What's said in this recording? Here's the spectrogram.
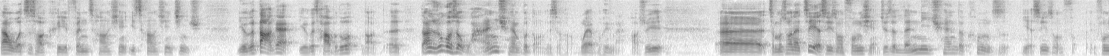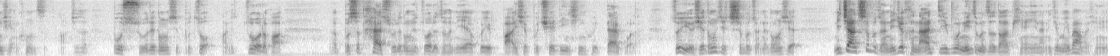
但我至少可以分仓先一仓先进去，有个大概，有个差不多啊，呃，但是如果是完全不懂的时候，我也不会买啊，所以，呃，怎么说呢？这也是一种风险，就是能力圈的控制也是一种风风险控制啊，就是不熟的东西不做啊，你做的话。呃，不是太熟的东西做的时候，你也会把一些不确定性会带过来，所以有些东西吃不准的东西，你既然吃不准，你就很难低估。你怎么知道便宜呢？你就没办法便宜。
